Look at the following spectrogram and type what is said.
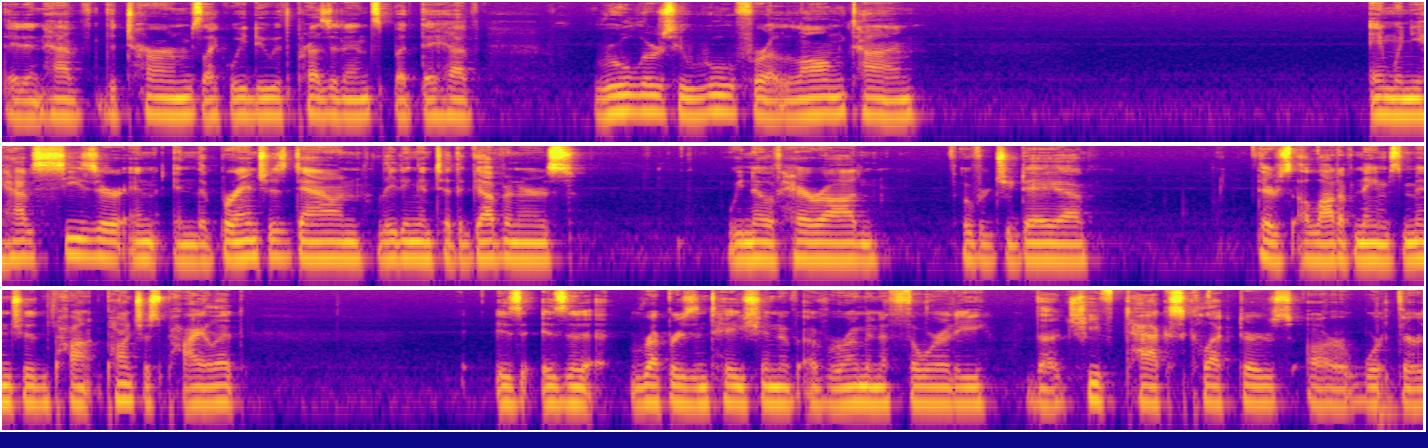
they didn't have the terms like we do with presidents, but they have rulers who rule for a long time. And when you have Caesar and, and the branches down leading into the governors, we know of Herod over Judea, there's a lot of names mentioned. Pontius Pilate is is a representation of, of Roman authority. The chief tax collectors are they're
